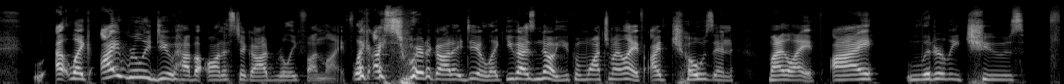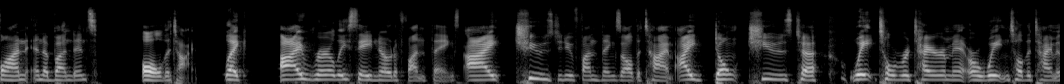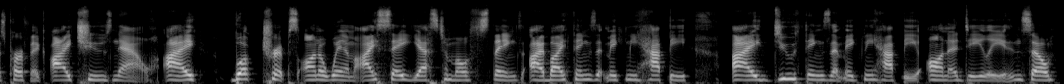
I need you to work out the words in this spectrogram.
uh, like, I really do have an honest to God, really fun life. Like, I swear to God, I do. Like, you guys know, you can watch my life. I've chosen my life. I literally choose fun and abundance all the time. Like, I rarely say no to fun things. I choose to do fun things all the time. I don't choose to wait till retirement or wait until the time is perfect. I choose now. I book trips on a whim. I say yes to most things. I buy things that make me happy. I do things that make me happy on a daily. And so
